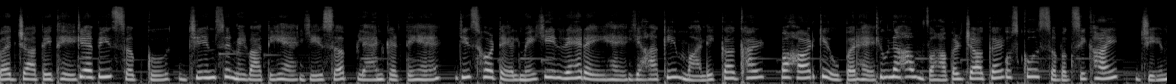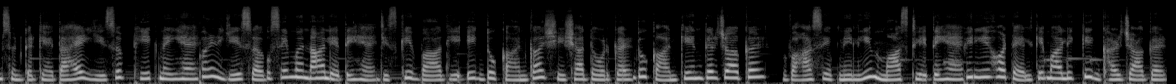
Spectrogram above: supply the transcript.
बच जाते थे। कैबी सबको जेम्स से मिलवाती है। ये सब प्लान करते हैं जिस होटल में ये रह रही है। यहाँ के मालिक का घर पहाड़ के ऊपर है। क्यों न हम वहाँ पर जाकर उसको सबक सिखाए। जेम्स सुनकर कहता है, ये सब ठीक नहीं है, पर ये सब उसे मना लेते हैं। जिसके बाद ये एक दुकान का शीशा तोड़कर दुकान के अंदर जाकर वहाँ से अपने लिए मास्क लेते हैं। फिर ये होटल के मालिक के घर जाकर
